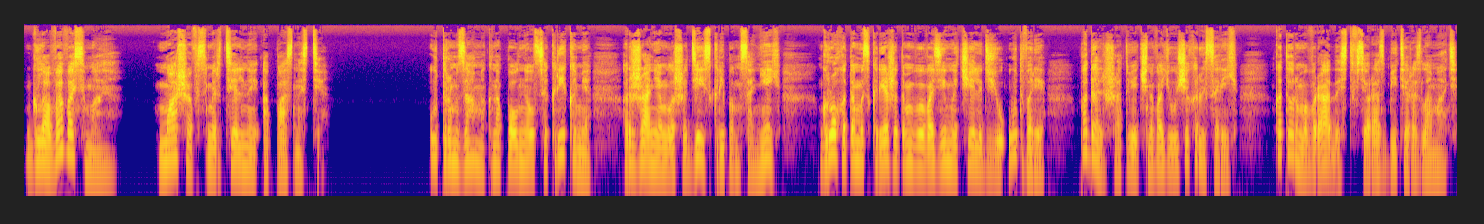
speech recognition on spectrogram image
Глава восьмая. Маша в смертельной опасности. Утром замок наполнился криками, ржанием лошадей, скрипом саней, грохотом и скрежетом вывозимой челядью утвари подальше от вечно воюющих рыцарей, которым в радость все разбить и разломать.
